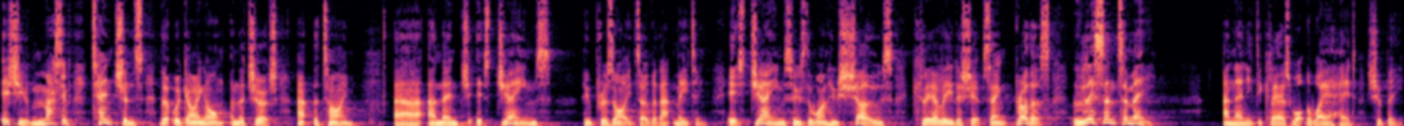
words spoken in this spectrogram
issue, massive tensions that were going on in the church at the time. Uh, and then it's James who presides over that meeting. It's James who's the one who shows clear leadership, saying, brothers, listen to me. And then he declares what the way ahead should be.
